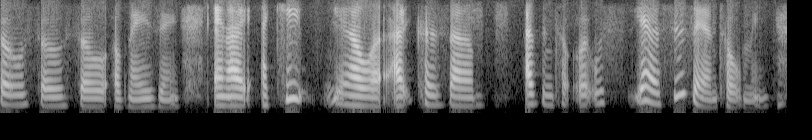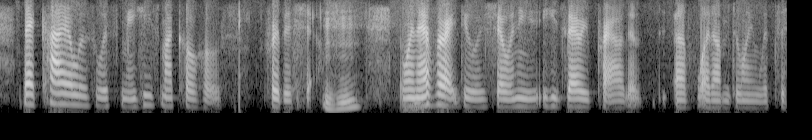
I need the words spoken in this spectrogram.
so so so amazing. And I I keep you know I because um I've been told it was yeah Suzanne told me that Kyle is with me. He's my co-host for this show. Mhm. Whenever I do a show, and he he's very proud of of what I'm doing with the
